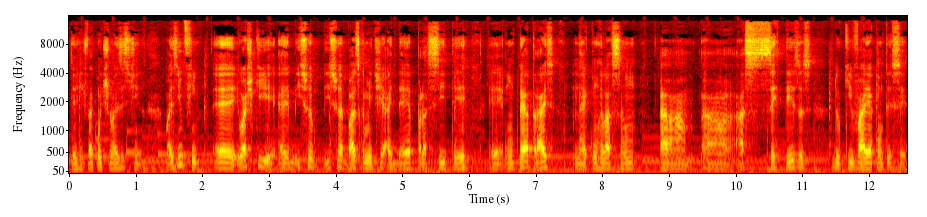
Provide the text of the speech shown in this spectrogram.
que a gente vai continuar existindo. Mas enfim, é, eu acho que é, isso, isso é basicamente a ideia para se ter é, um pé atrás né, com relação às certezas do que vai acontecer.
